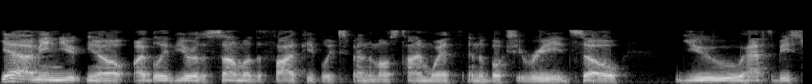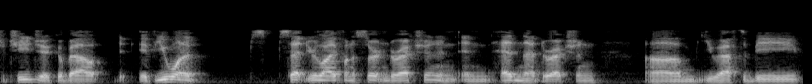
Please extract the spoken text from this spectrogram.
Yeah, I mean, you you know, I believe you're the sum of the five people you spend the most time with and the books you read. So you have to be strategic about if you want to set your life on a certain direction and, and head in that direction. Um, you have to be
